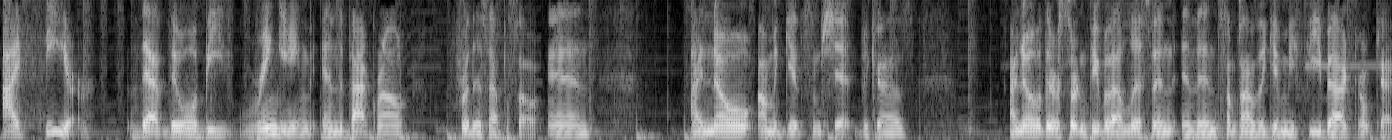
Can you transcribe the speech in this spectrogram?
I fear that there will be ringing in the background for this episode. And I know I'm to get some shit because I know there are certain people that listen and then sometimes they give me feedback. Okay.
